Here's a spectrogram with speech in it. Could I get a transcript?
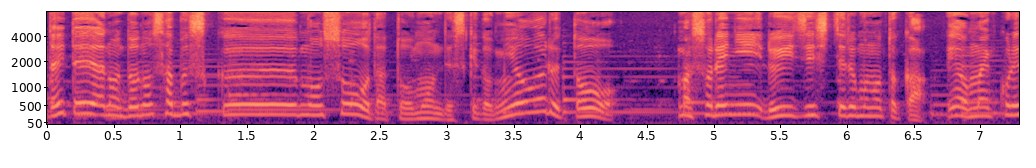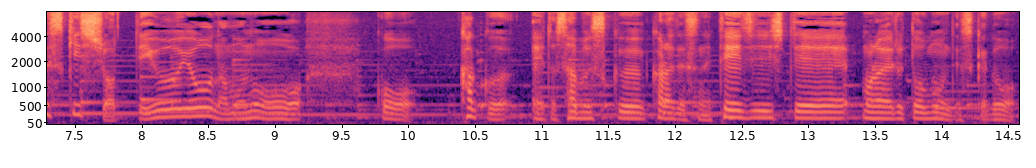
大体あのどのサブスクもそうだと思うんですけど見終わると、まあ、それに類似してるものとか「いやお前これ好きっしょ」っていうようなものをこう各、えーと、サブスクからですね提示してもらえると思うんですけど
